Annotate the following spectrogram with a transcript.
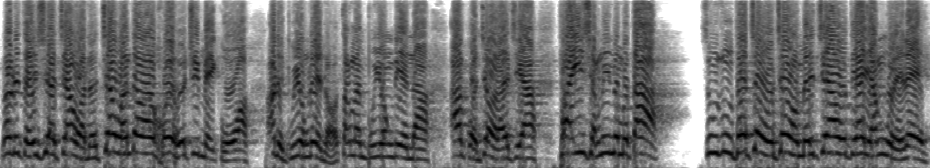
那你等一下加完了，加完当然会回去美国啊。啊，你不用练哦，当然不用练呐。阿管叫我来加，他影响力那么大，是不是？他叫我加，我没加，我等下阳痿嘞。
